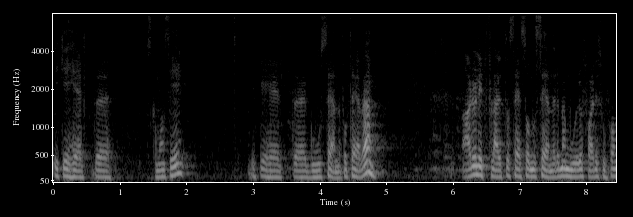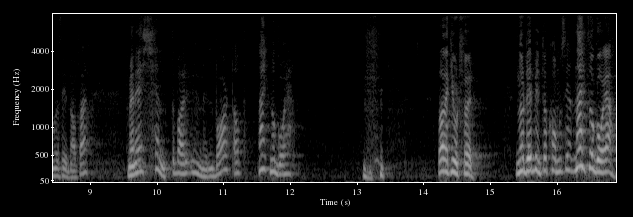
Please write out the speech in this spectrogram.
Ikke helt uh, skal man si Ikke helt uh, god scene på TV. Da er det jo litt flaut å se sånne scener med mor og far i sofaen ved siden av seg. Men jeg kjente bare umiddelbart at Nei, nå går jeg. det hadde jeg ikke gjort før. Når det begynte å komme, så jeg Nei, nå går jeg.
